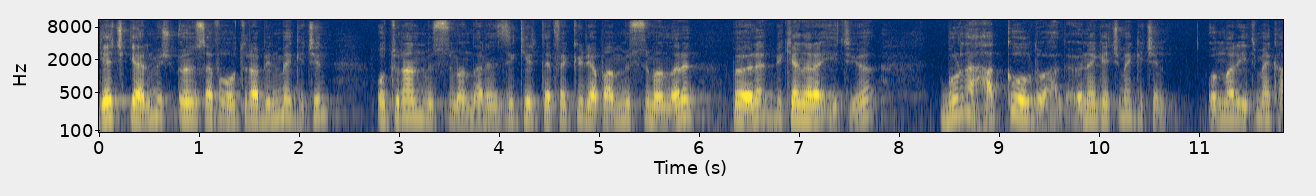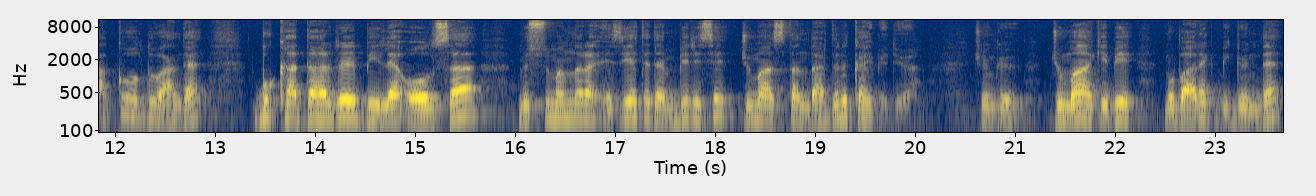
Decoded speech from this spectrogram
geç gelmiş ön safa oturabilmek için oturan Müslümanların, zikir, tefekkür yapan Müslümanların böyle bir kenara itiyor. Burada hakkı olduğu halde, öne geçmek için onları itmek hakkı olduğu halde bu kadarı bile olsa Müslümanlara eziyet eden birisi cuma standardını kaybediyor. Çünkü cuma gibi mübarek bir günde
